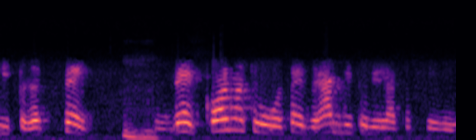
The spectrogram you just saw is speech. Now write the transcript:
mm-hmm. וכל מה שהוא רוצה זה רק ביטול עילת הסבירות,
